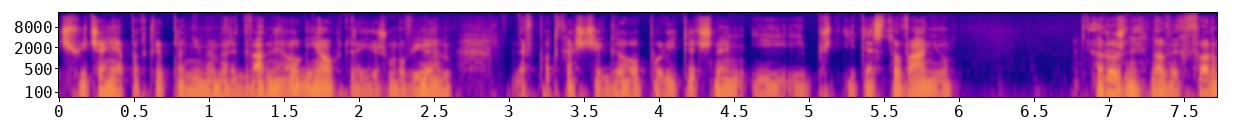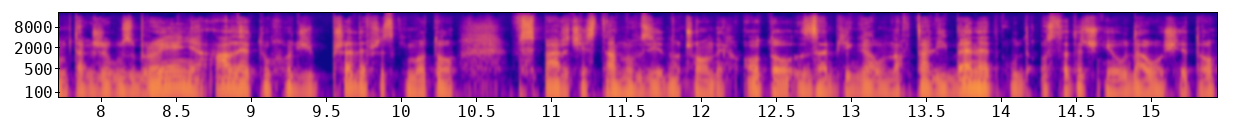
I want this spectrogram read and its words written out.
ćwiczenia pod kryptonimem Rydwany Ognia, o których już mówiłem w podcaście geopolitycznym i, i, i testowaniu różnych nowych form także uzbrojenia, ale tu chodzi przede wszystkim o to wsparcie Stanów Zjednoczonych. O to zabiegał Naftali Bennett, ostatecznie udało się to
